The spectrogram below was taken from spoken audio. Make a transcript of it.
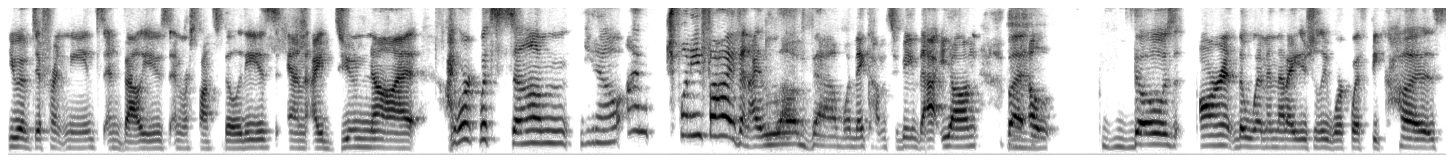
you have different needs and values and responsibilities, and I do not. I work with some, you know, I'm 25 and I love them when they come to me that young, but mm-hmm those aren't the women that I usually work with because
